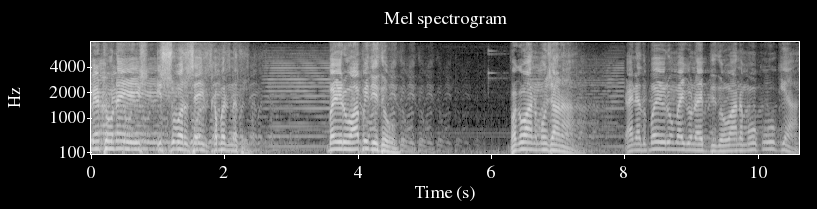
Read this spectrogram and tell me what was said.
ખબર નથી કે આ બેઠો નહીં ઈશ્વર છે ખબર નથી. બૈરું આપી દીધું. ભગવાન મુજાણા એને તો બૈરું માગ્યું આપી દીધું. આને મૂકવું ક્યાં?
